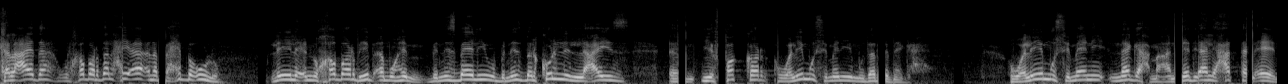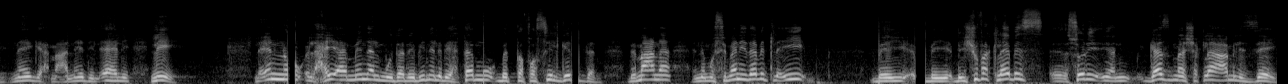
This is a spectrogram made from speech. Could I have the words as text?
كالعادة والخبر ده الحقيقة أنا بحب أقوله. ليه؟ لأنه خبر بيبقى مهم بالنسبة لي وبالنسبة لكل اللي عايز يفكر هو ليه موسيماني مدرب ناجح؟ هو ليه موسيماني نجح مع النادي الأهلي حتى الآن ناجح مع النادي الأهلي؟ ليه؟ لأنه الحقيقة من المدربين اللي بيهتموا بالتفاصيل جدا. بمعنى إن موسيماني ده بتلاقيه بي بي بيشوفك لابس آه، sorry يعني جزمة شكلها عامل إزاي؟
